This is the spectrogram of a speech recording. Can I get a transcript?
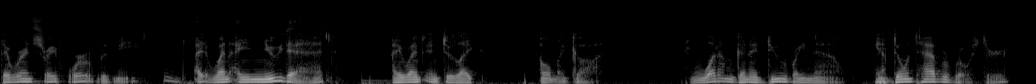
they weren't straightforward with me. I, when I knew that, I went into like, oh my god, what I'm gonna do right now? Yeah. I don't have a roaster.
